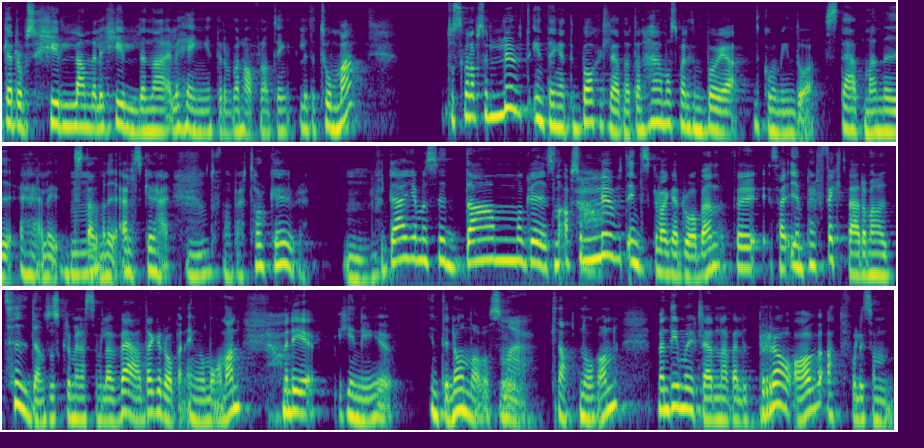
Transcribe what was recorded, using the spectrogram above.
garderobshyllan eller hyllorna eller hänget eller vad man har för någonting lite tomma. då ska man absolut inte hänga tillbaka kläderna utan här måste man liksom börja, nu kommer min då städmani, eh, eller inte städmani, jag älskar det här. Då får man börja torka ur. För där gör man sig damm och grejer som absolut inte ska vara i garderoben. För så här, i en perfekt värld om man hade tiden så skulle man nästan vilja vädra garderoben en gång i månaden. Men det hinner ju inte någon av oss, Nej. knappt någon. Men det mår ju kläderna väldigt bra av, att få liksom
